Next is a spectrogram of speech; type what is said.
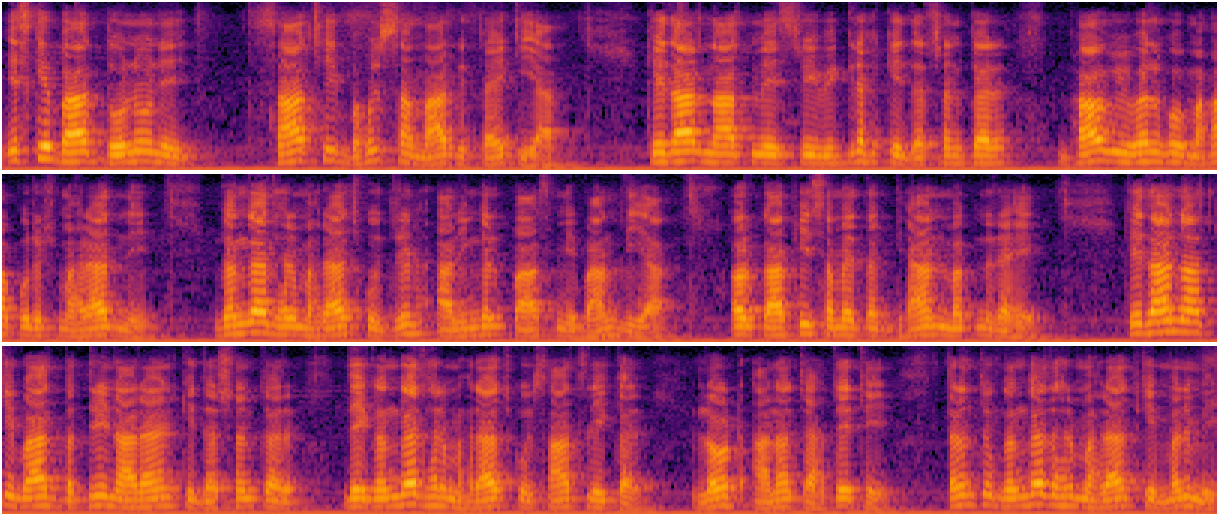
इसके बाद दोनों ने साथ ही बहुत सा मार्ग तय किया। केदारनाथ में श्री विग्रह के दर्शन कर भाव विभल हो महापुरुष महाराज ने गंगाधर महाराज को दृढ़ आलिंगन पास में बाँध लिया और काफ़ी समय तक ध्यान मग्न रहे। केदारनाथ के बाद बद्री नारायण के दर्शन कर वे गंगाधर महाराज को साथ लेकर लौट आना चाहते थे, परंतु गंगाधर महाराज के मन में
